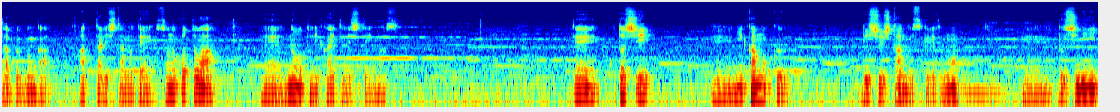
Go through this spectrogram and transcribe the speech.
た部分があったりしたのでそのことは、えーノートに書いたりしています。で今年、え2科目履修したんですけれども、えー無事に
